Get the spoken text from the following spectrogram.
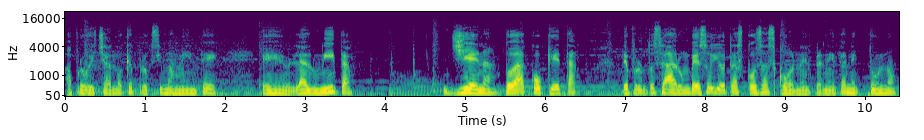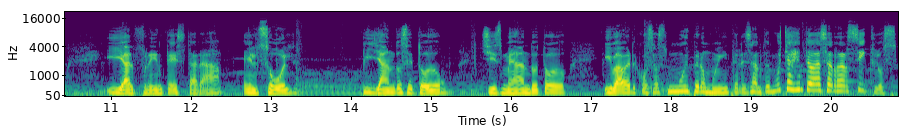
aprovechando que próximamente eh, la lunita llena, toda coqueta, de pronto se dará un beso y otras cosas con el planeta Neptuno y al frente estará el sol pillándose todo, chismeando todo y va a haber cosas muy pero muy interesantes. Mucha gente va a cerrar ciclos,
